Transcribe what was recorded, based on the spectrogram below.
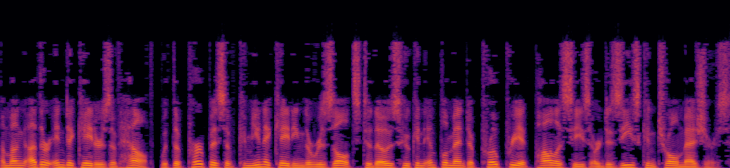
among other indicators of health, with the purpose of communicating the results to those who can implement appropriate policies or disease control measures.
